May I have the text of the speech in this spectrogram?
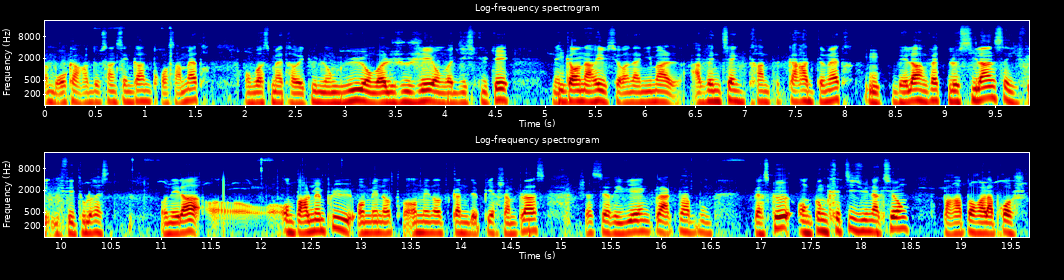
un brocard à 250, 300 mètres, on va se mettre avec une longue vue, on va le juger, on va discuter. Mais Mm. quand on arrive sur un animal à 25, 30, 40 mètres, Mm. ben là, en fait, le silence, il fait, il fait tout le reste. On est là, on ne parle même plus, on met notre, on met notre canne de pirche en place, chasseur il vient, clac, clac, boum. Parce qu'on concrétise une action par rapport à l'approche.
